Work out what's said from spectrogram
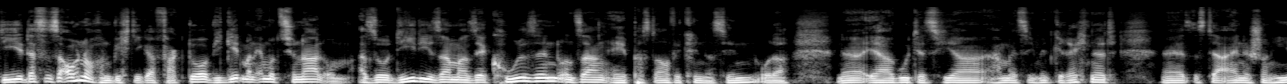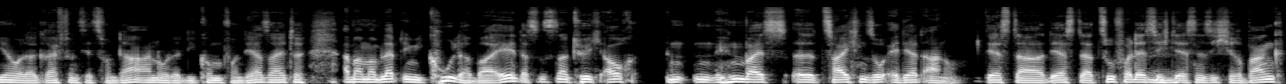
die, das ist auch noch ein wichtiger Faktor, wie geht man emotional um? Also die, die, sagen wir mal, sehr cool sind und sagen, hey, passt auf, wir kriegen das hin. Oder, ne, ja gut, jetzt hier haben wir jetzt nicht mit gerechnet. Jetzt ist der eine schon hier oder greift uns jetzt von da an oder die kommen von der Seite. Aber man bleibt irgendwie cool dabei. Das ist natürlich auch ein Hinweiszeichen so, ey, der hat Ahnung. Der ist da, der ist da zuverlässig, mhm. der ist eine sichere Bank.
